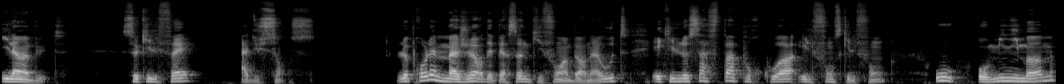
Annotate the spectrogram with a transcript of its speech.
il a un but. Ce qu'il fait a du sens. Le problème majeur des personnes qui font un burn-out est qu'ils ne savent pas pourquoi ils font ce qu'ils font, ou, au minimum,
